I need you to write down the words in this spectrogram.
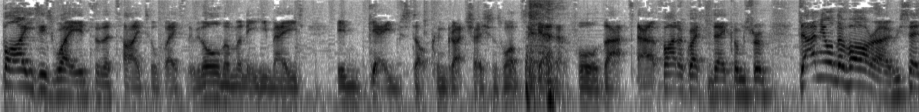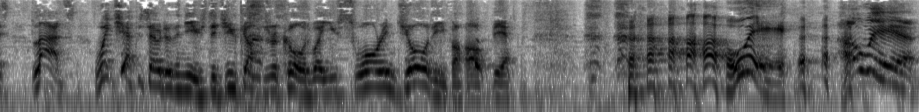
buys his way into the title, basically, with all the money he made in GameStop. Congratulations once again for that. Uh, final question today comes from Daniel Navarro, who says, Lads, which episode of the news did you guys record where you swore in Geordie for half the episode? Howie! Howie!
